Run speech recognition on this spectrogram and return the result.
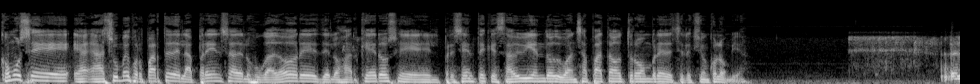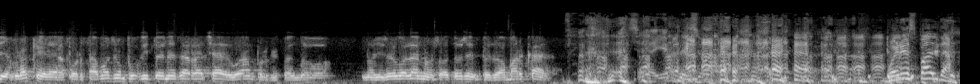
¿cómo se eh, asume por parte de la prensa, de los jugadores, de los arqueros, el presente que está viviendo Duan Zapata, otro hombre de Selección Colombia? Eh, Yo creo que aportamos un poquito en esa racha de Juan, porque cuando nos hizo el gol a nosotros empezó a marcar. Sí, ahí empezó. Buena espalda.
